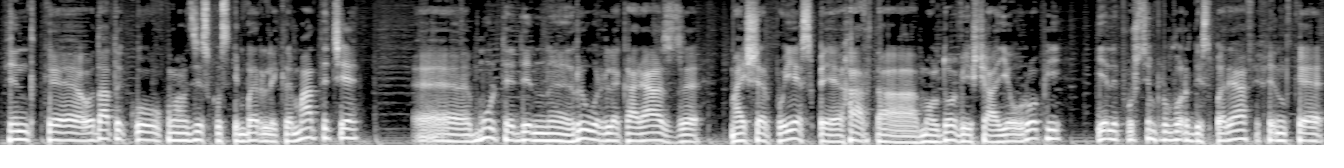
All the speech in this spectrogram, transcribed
fiindcă odată cu, cum am zis, cu schimbările climatice, multe din râurile care azi mai șerpuiesc pe harta Moldovei și a Europei, ele pur și simplu vor dispărea, fiindcă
